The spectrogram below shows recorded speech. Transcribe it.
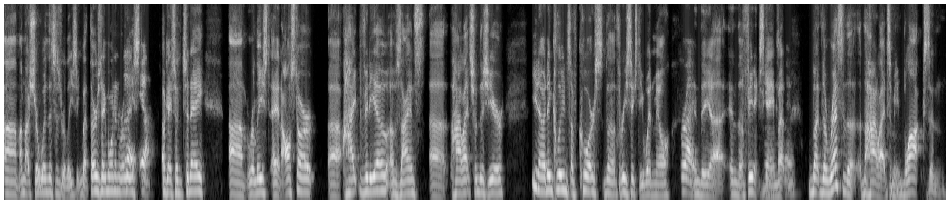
Um, I'm not sure when this is releasing, but Thursday morning released. Today, yeah. Okay. So today, um, released an all star uh, hype video of Zion's uh, highlights from this year. You know, it includes, of course, the 360 windmill right in the uh, in the Phoenix, Phoenix game, but game. but the rest of the the highlights, I mean, blocks and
